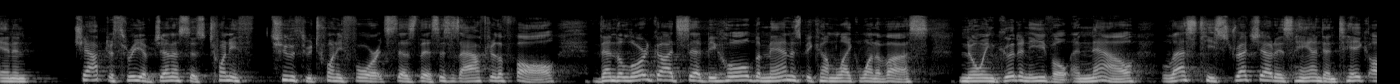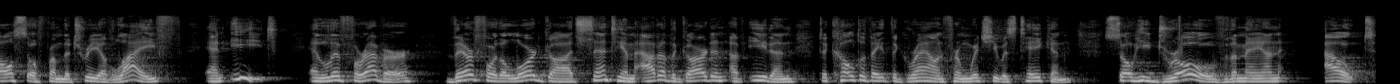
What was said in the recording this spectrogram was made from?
And in chapter 3 of Genesis 22 through 24, it says this this is after the fall. Then the Lord God said, Behold, the man has become like one of us, knowing good and evil. And now, lest he stretch out his hand and take also from the tree of life and eat and live forever. Therefore, the Lord God sent him out of the Garden of Eden to cultivate the ground from which he was taken. So he drove the man out.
